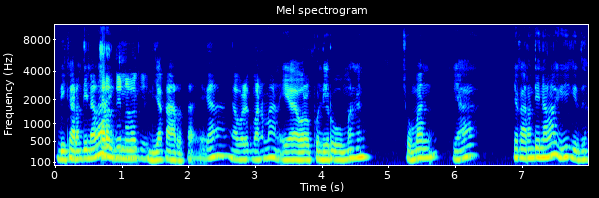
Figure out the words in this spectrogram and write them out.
di karantina lagi, Karantina lagi. di Jakarta ya kan nggak boleh ke mana-mana ya walaupun di rumah kan cuman ya ya karantina lagi gitu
